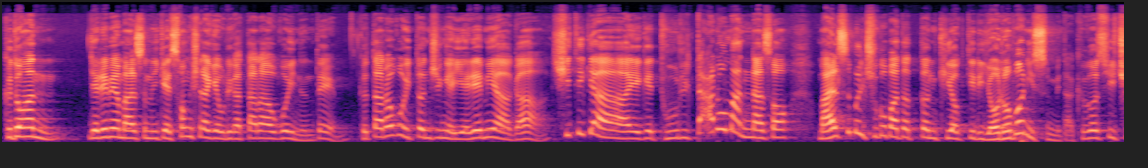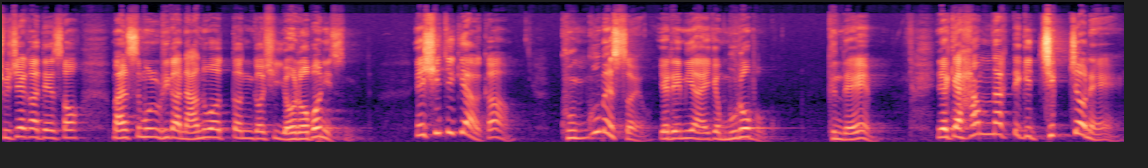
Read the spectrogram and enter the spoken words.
그동안 예레미야 말씀을 이렇게 성실하게 우리가 따라오고 있는데 그 따라오고 있던 중에 예레미야가 시디기아에게 둘을 따로 만나서 말씀을 주고받았던 기억들이 여러 번 있습니다. 그것이 주제가 돼서 말씀을 우리가 나누었던 것이 여러 번 있습니다. 시디기아가 궁금했어요. 예레미야에게 물어보고. 근데 이렇게 함락되기 직전에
